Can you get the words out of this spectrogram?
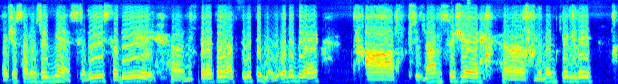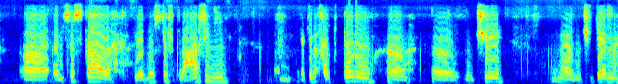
Takže samozřejmě sleduji, sleduji uh, některé tyhle aktivity dlouhodobě a přiznám se, že uh, v momentě, kdy on se stal jednou z těch tváří, řekněme, odporu vůči, vůči těm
